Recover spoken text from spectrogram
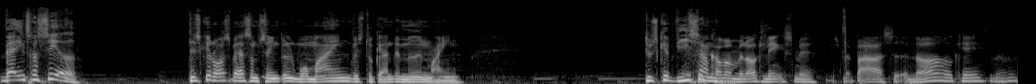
Vær interesseret. Det skal du også være som single woman, hvis du gerne vil møde en mine. Du skal vise ham... Det kommer man nok længst med, hvis man bare sidder, nå, okay, nå.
